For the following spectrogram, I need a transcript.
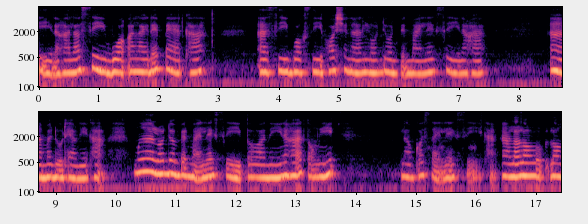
4นะคะ แล้ว4บวกอะไรได้8คะอะ4บวก4เพราะฉะนั้นรถยนต์เป็นหมายเลข4นะคะอ่ามาดูแถวนี้ค่ะ เมื่อรถยนต์เป็นหมายเลข4ตัวนี้นะคะ ตรงนี้ เราก็ใส่เลข4ค่ะอ่าแล้วเราลอง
